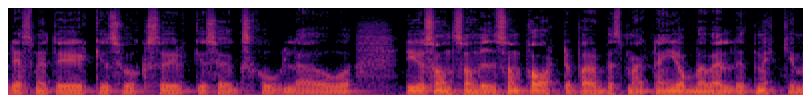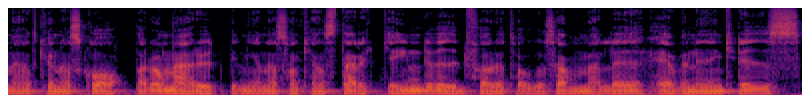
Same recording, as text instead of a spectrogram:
Det som heter yrkesvux och yrkeshögskola. Och det är ju sånt som vi som parter på arbetsmarknaden jobbar väldigt mycket med. Att kunna skapa de här utbildningarna som kan stärka individ, företag och samhälle även i en kris.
